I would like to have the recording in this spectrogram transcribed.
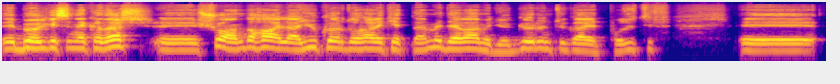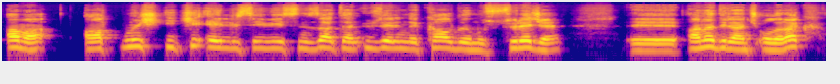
e, bölgesine kadar e, şu anda hala yukarı doğru hareketlenme devam ediyor. Görüntü gayet pozitif. E, ama 62-50 seviyesinin zaten üzerinde kaldığımız sürece e, ana direnç olarak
